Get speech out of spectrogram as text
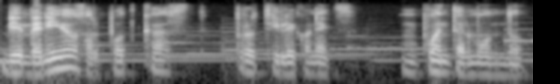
Bienvenidos al podcast Pro Chile Conex, un puente al mundo.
